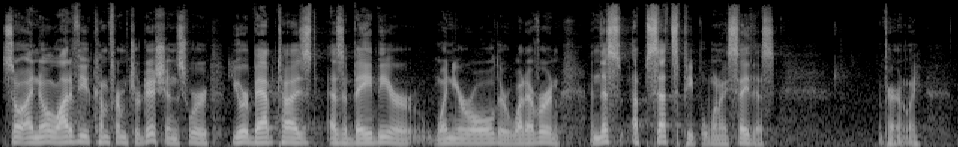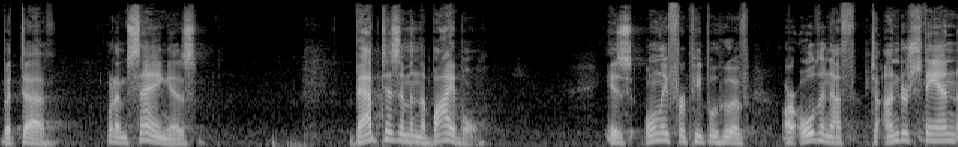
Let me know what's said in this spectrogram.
So I know a lot of you come from traditions where you were baptized as a baby or one year old or whatever, and, and this upsets people when I say this, apparently. But uh, what I'm saying is, baptism in the Bible is only for people who have are old enough to understand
